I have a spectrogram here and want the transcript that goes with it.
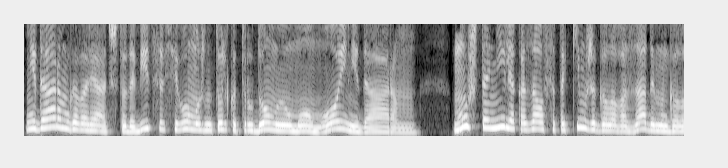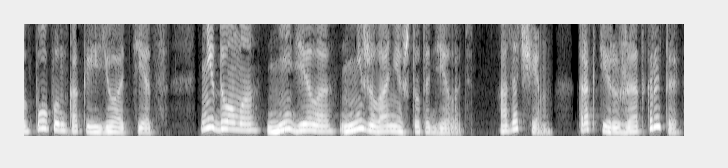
Недаром говорят, что добиться всего можно только трудом и умом. Ой, недаром. Муж Таниль оказался таким же головозадым и голопопым, как и ее отец. Ни дома, ни дела, ни желания что-то делать. А зачем? Трактиры же открыты.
